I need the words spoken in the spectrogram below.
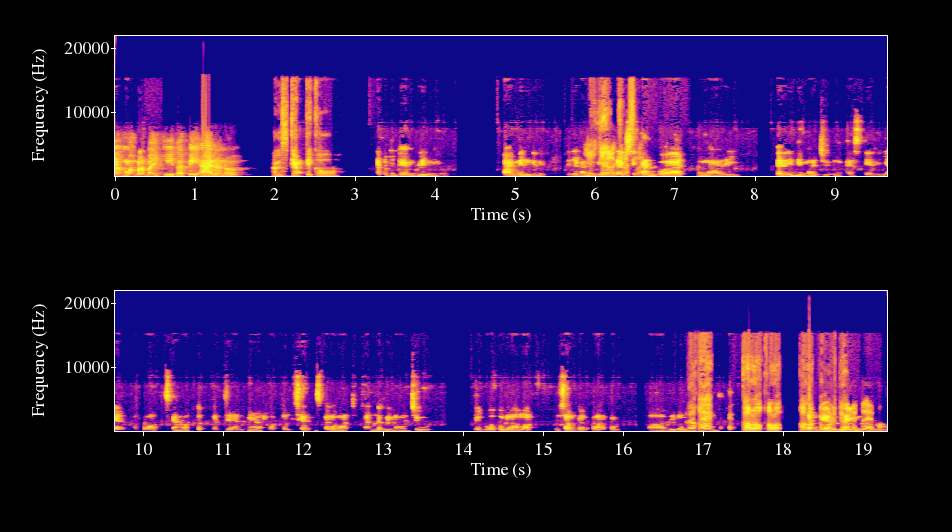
tapi- memperbaiki tapi I don't know. I'm skeptical. tapi itu gambling loh I mean gini ini kan Ya, diproyeksikan buat Hungari dan ini dimajuin ke Styrian otomatis kan waktu kerjaannya waktu set segala macam kan lebih maju. Ya gua bodo amat. Misal udah kelar ke uh, Enggak kayak kalau kalau kalau gambling. itu emang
